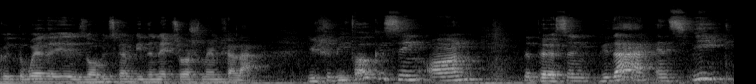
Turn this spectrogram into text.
good the weather is or who's going to be the next Rosh Hashanah. You should be focusing on the person who died and speak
